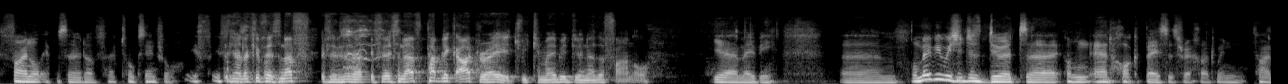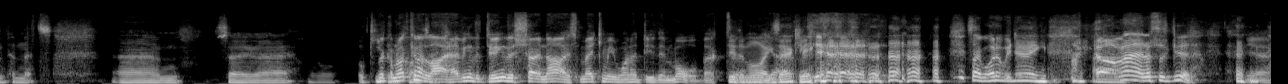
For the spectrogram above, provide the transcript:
final episode of uh, Talk Central. If, if yeah, look, if there's enough if there's enough, if there's enough public outrage, we can maybe do another final. Yeah, maybe. Um, or maybe we should just do it uh, on an ad hoc basis, Regardt, when time permits. Um, so uh, We'll Look, I'm not going to lie. Having the doing the show now is making me want to do them more. But do them more yeah. exactly. it's like, what are we doing? oh uh, man, this is good. Yeah.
